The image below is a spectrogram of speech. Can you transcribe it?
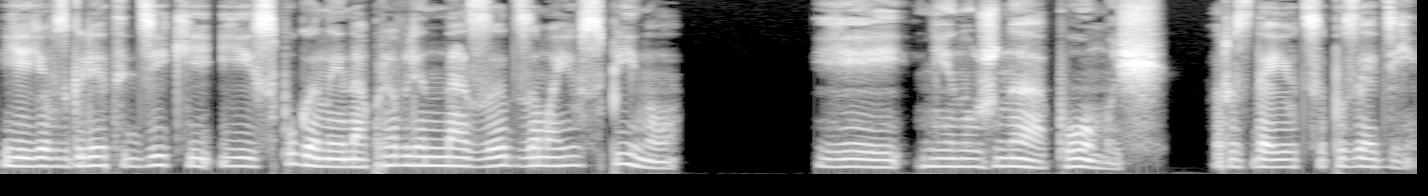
Ее взгляд дикий и испуганный направлен назад за мою спину. Ей не нужна помощь, раздается позади.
